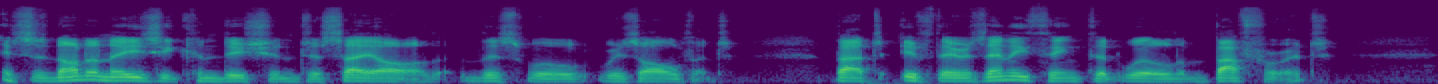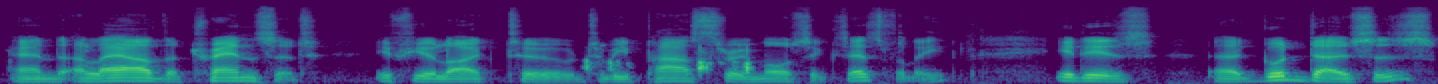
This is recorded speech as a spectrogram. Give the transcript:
it's not an easy condition to say, oh, this will resolve it. But if there is anything that will buffer it and allow the transit, if you like, to, to be passed through more successfully, it is uh, good doses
